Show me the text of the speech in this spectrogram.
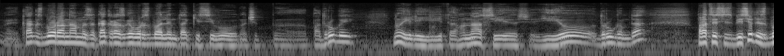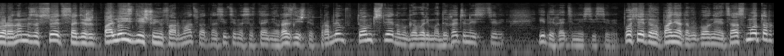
э, как сбор анамнеза, как разговор с больным, так и с его значит, подругой, ну или это она с ее, с ее другом, да процессе беседы, сбора анамнеза, все это содержит полезнейшую информацию относительно состояния различных проблем, в том числе, но мы говорим о дыхательной системе и дыхательной системе. После этого, понятно, выполняется осмотр.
